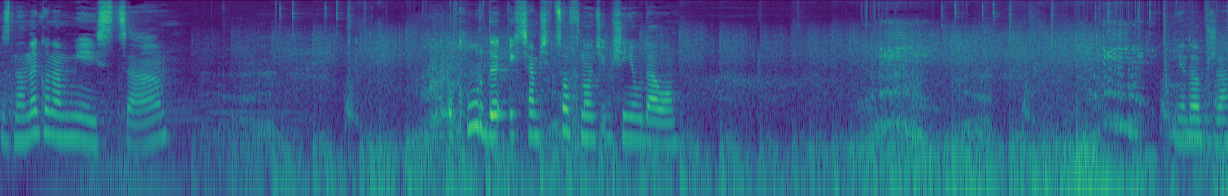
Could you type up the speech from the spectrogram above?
znanego nam miejsca. O kurde, i chciałam się cofnąć i mi się nie udało. Niedobrze.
